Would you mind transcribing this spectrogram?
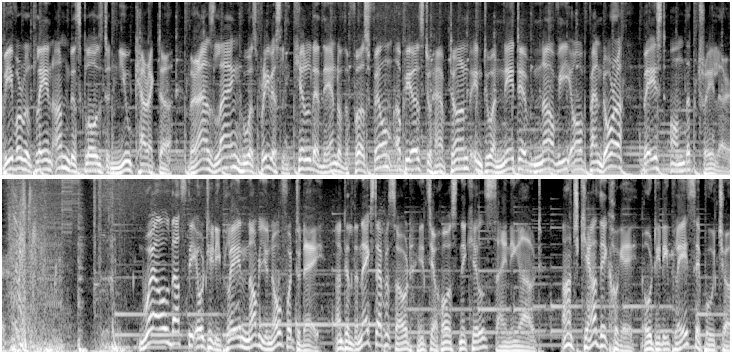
Weaver will play an undisclosed new character, whereas Lang, who was previously killed at the end of the first film, appears to have turned into a native Na'vi of Pandora based on the trailer. Well, that's the OTT play. Now you know for today. Until the next episode, it's your host Nikhil signing out. आज क्या देखोगे? OTT play से पूछो.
